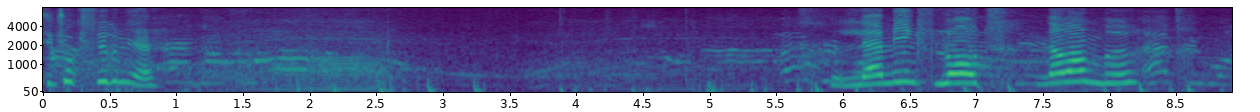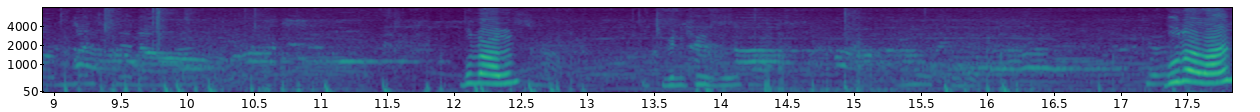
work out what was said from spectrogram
Şu çok istiyordum ya. Lemming Slot. Ne lan bu? Bu ne abim? 2200 lira. Bu ne lan?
